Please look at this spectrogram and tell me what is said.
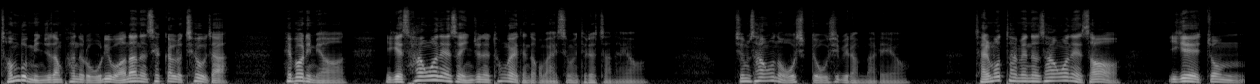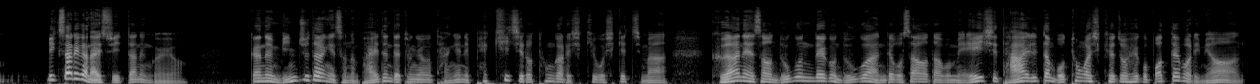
전부 민주당 판으로 우리 원하는 색깔로 채우자 해버리면 이게 상원에서 인준을 통과해야 된다고 말씀을 드렸잖아요. 지금 상원은 50대 50이란 말이에요. 잘못하면은 상원에서 이게 좀 삑사리가 날 수 있다는 거예요. 그러니까는 민주당에서는 바이든 대통령은 당연히 패키지로 통과를 시키고 싶겠지만 그 안에서 누군 되고 누구 안 되고 싸우다 보면 A씨 다 일단 못 통과시켜줘 하고 뻗대 버리면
